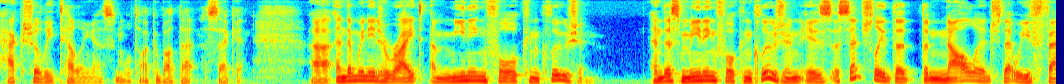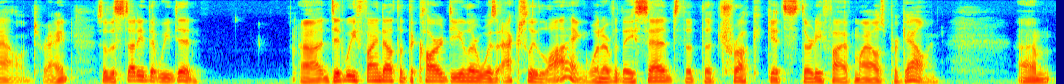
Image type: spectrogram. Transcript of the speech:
actually telling us. And we'll talk about that in a second. Uh, and then we need to write a meaningful conclusion. And this meaningful conclusion is essentially the, the knowledge that we found, right? So the study that we did, uh, did we find out that the car dealer was actually lying whenever they said that the truck gets 35 miles per gallon? Um,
